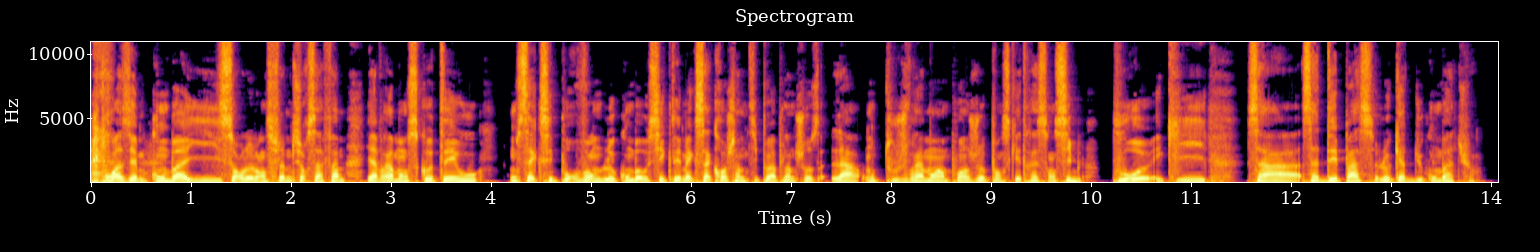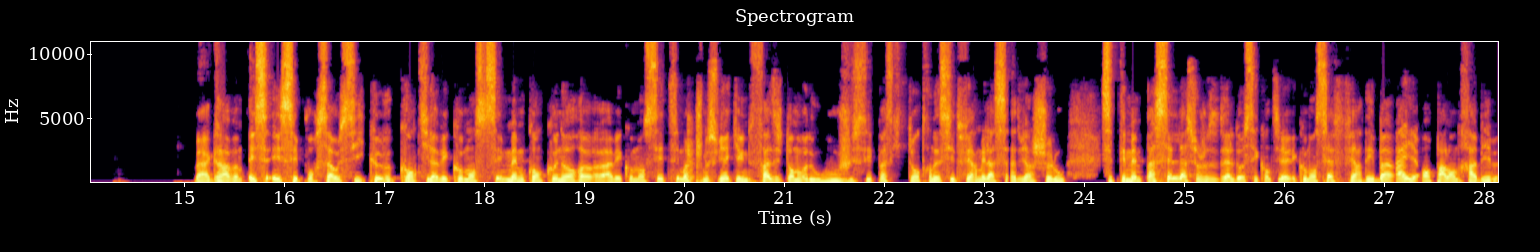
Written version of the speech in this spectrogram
Troisième combat, il sort le lance-flamme sur sa femme. Il y a vraiment ce côté où on sait que c'est pour vendre le combat aussi que les mecs s'accrochent un petit peu à plein de choses. Là, on touche vraiment un point, je pense, qui est très sensible pour eux et qui ça ça dépasse le cadre du combat, tu vois. Bah grave. Et c'est pour ça aussi que quand il avait commencé, même quand Connor euh, avait commencé, moi je me souviens qu'il y a une phase, j'étais en mode ouh, je sais pas ce qu'il était en train d'essayer de faire, mais là ça devient chelou. C'était même pas celle-là sur José Aldo, c'est quand il avait commencé à faire des bails en parlant de Rabib.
